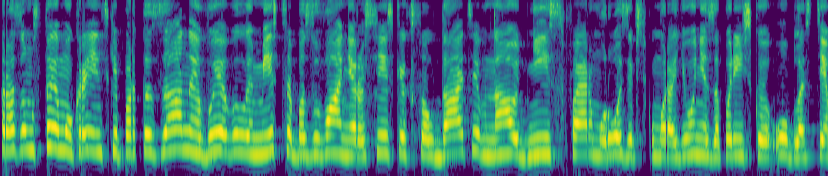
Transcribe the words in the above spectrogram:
Разом з тим, українські партизани виявили місце базування російських солдатів на одній з ферм у Розівському районі Запорізької області.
